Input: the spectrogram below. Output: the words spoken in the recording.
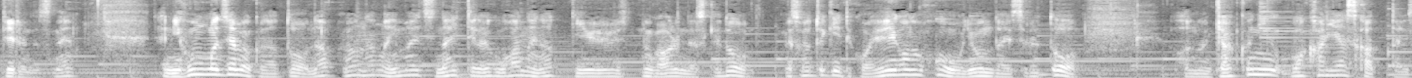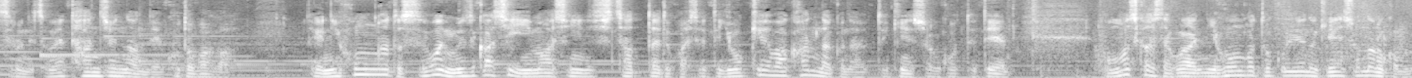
出るんですね。で日本語字幕だとななんかいまいちないっていうかよくわかんないなっていうのがあるんですけどそういう時ってこう英語の方を読んだりするとあの逆に分かりやすかったりするんですよね単純なんで言葉が。日本語だとすごい難しい言い回しにしちゃったりとかしてて余計分かんなくなるっていう現象が起こっててもしかしたらこれは日本語特有の現象なのかも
